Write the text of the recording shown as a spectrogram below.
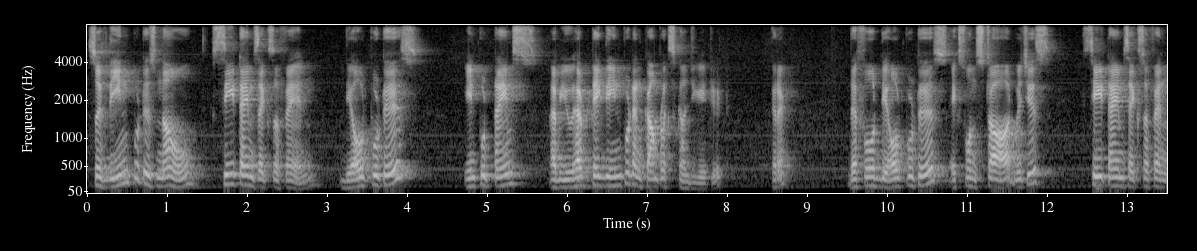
So, if the input is now c times x of n the output is input times I mean you have to take the input and complex conjugate it correct Therefore, the output is x1 star which is c times x of n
